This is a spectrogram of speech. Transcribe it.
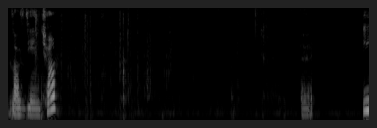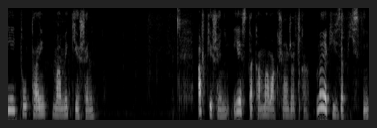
na zdjęcia. E, I tutaj mamy kieszeń. A w kieszeni jest taka mała książeczka na jakieś zapiski.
